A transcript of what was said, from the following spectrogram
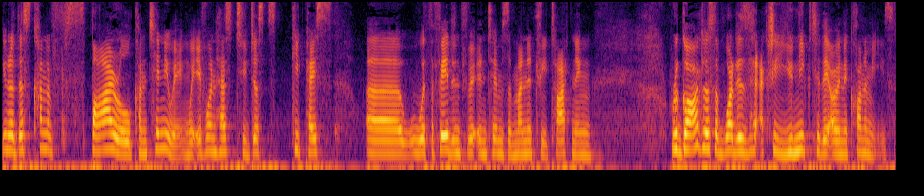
you know, this kind of spiral continuing where everyone has to just keep pace uh, with the Fed in, in terms of monetary tightening, regardless of what is actually unique to their own economies?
